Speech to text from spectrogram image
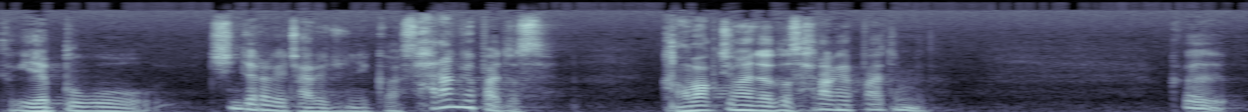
되게 예쁘고 친절하게 잘해주니까 사랑에 빠졌어요. 강박증 환자도 사랑에 빠집니다. 그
